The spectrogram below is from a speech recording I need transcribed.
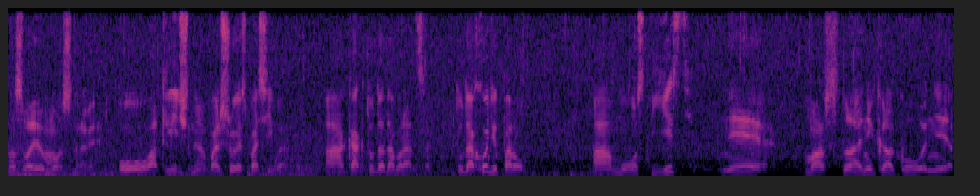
на своем острове. О, отлично, большое спасибо. А как туда добраться? Туда ходит паром? А мост есть? Не, моста никакого нет.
